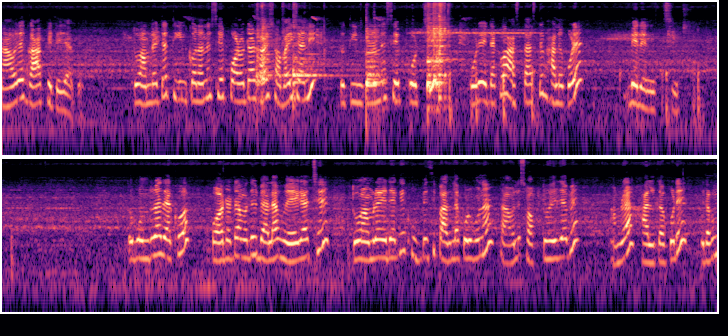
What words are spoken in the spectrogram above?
না হলে গা ফেটে যাবে। তো আমরা এটা তিন কণানের শেপ পরোটার হয়, সবাই জানি। তো তিন কণানের শেপ করছি, করে এটাকেও আস্তে আস্তে ভালো করে বেলে নিচ্ছি। তো বন্ধুরা দেখো, পরোটাটা আমাদের বেলা হয়ে গেছে, তো আমরা এটাকে খুব বেশি পাতলা করব না, তাহলে শক্ত হয়ে যাবে। আমরা হালকা করে এরকম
